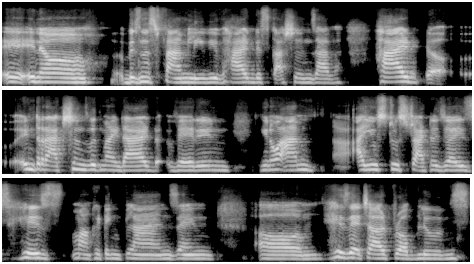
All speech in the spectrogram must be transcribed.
in a business family. We've had discussions. I've had uh, interactions with my dad wherein you know i'm i used to strategize his marketing plans and um, his hr problems.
